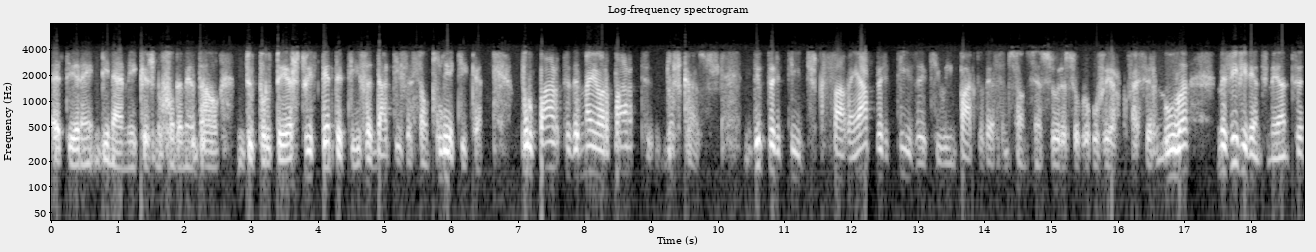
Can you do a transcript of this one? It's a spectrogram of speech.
a terem dinâmicas no fundamental de protesto e de tentativa de ativação política por parte da maior parte dos casos, de partidos que sabem à partida que o impacto dessa moção de censura sobre o governo vai ser nula, mas evidentemente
